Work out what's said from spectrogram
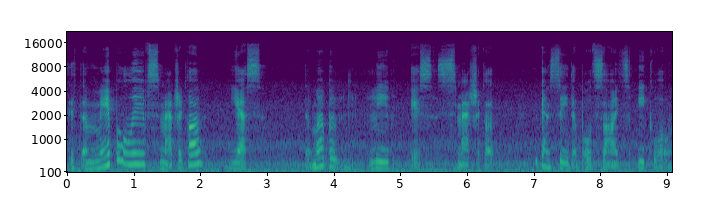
Is the maple leaf symmetrical? Yes, the maple leaf is symmetrical. You can see that both sides equal.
